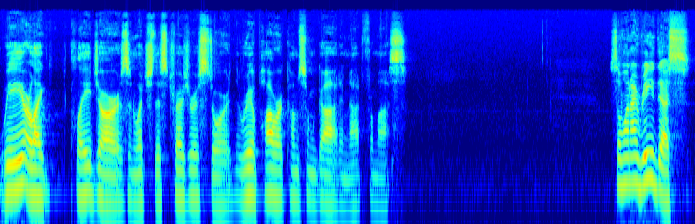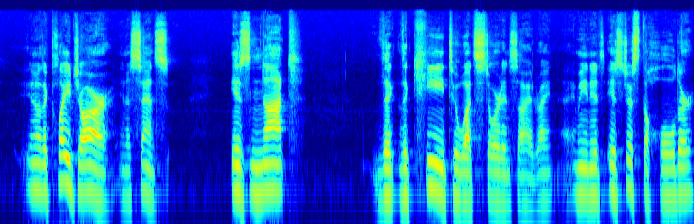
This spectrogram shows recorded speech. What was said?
We are like clay jars in which this treasure is stored. The real power comes from God and not from us. So when I read this, you know, the clay jar, in a sense, is not the, the key to what's stored inside, right? I mean, it's, it's just the holder.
